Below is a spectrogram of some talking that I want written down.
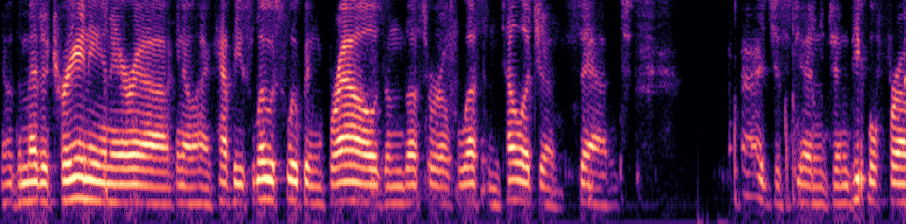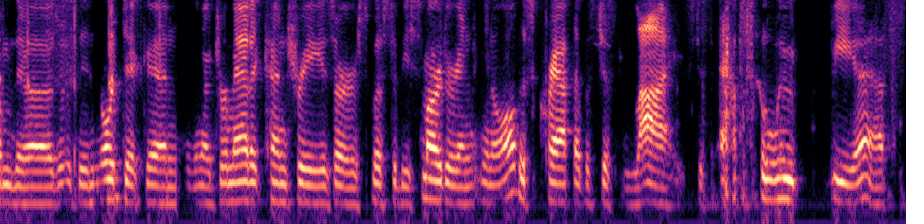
you know the Mediterranean area, you know, like have these low sloping brows and thus are of less intelligence, and uh, just and, and people from the the Nordic and you know Germanic countries are supposed to be smarter, and you know all this crap that was just lies, just absolute BS,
